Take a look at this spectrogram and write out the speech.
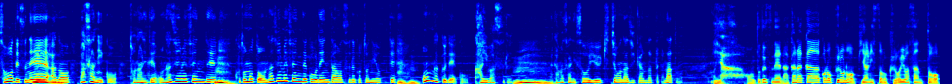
そうですね、うん。あのまさにこう隣で同じ目線で、うん。子供と同じ目線でこう連弾をすることによってうん音楽でこう会話する、うん。うんなんかまさにそういう貴重な時間だったかなといやー本当ですね。なかなかこのプロのピアニストの黒岩さんと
